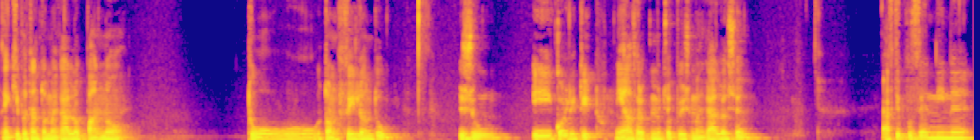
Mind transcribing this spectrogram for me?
εκεί που ήταν το μεγάλο πανό του, των φίλων του, ζουν οι κολλητοί του. Οι άνθρωποι με τους οποίους μεγάλωσε, αυτοί που δεν είναι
